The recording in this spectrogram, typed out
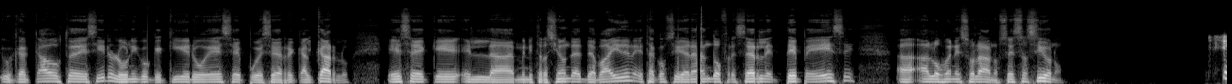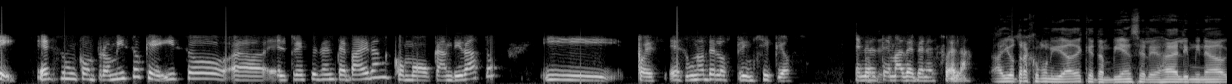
lo que acaba usted de decir, lo único que quiero es eh, pues recalcarlo, es que la administración de, Biden está considerando ofrecerle TPS a, los venezolanos. ¿Es así o no? Sí, es un compromiso que hizo ah, el presidente Biden como candidato y pues es uno de los principios en el tema de Venezuela. Hay otras comunidades que también se les ha eliminado,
